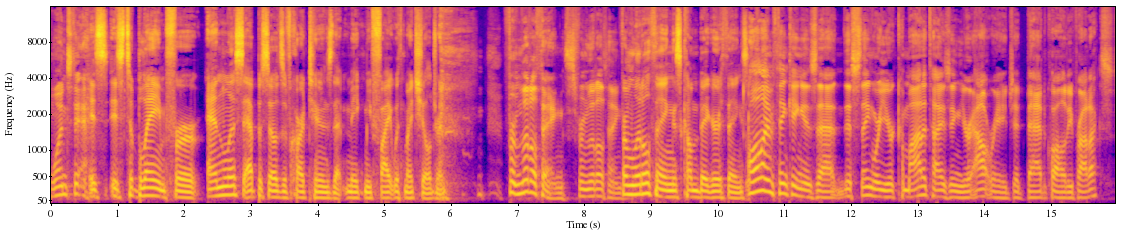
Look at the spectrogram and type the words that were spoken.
One sta- is is to blame for endless episodes of cartoons that make me fight with my children. from little things, from little things. From little things come bigger things. All I'm thinking is that this thing where you're commoditizing your outrage at bad quality products.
